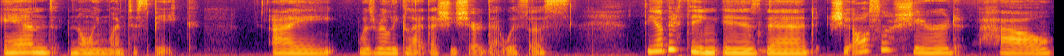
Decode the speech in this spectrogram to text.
and knowing when to speak. I was really glad that she shared that with us. The other thing is that she also shared how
